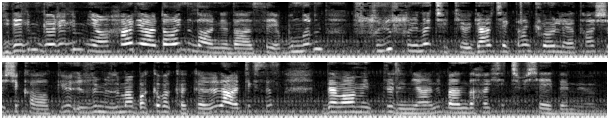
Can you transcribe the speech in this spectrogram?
Gidelim görelim ya. Her yerde aynılar nedense. Bunların suyu suyuna çekiyor. Gerçekten körle yatan şaşı kalkıyor. Üzüm üzüme baka baka karır. Artık siz devam ettirin yani. Ben daha hiçbir şey demiyorum.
